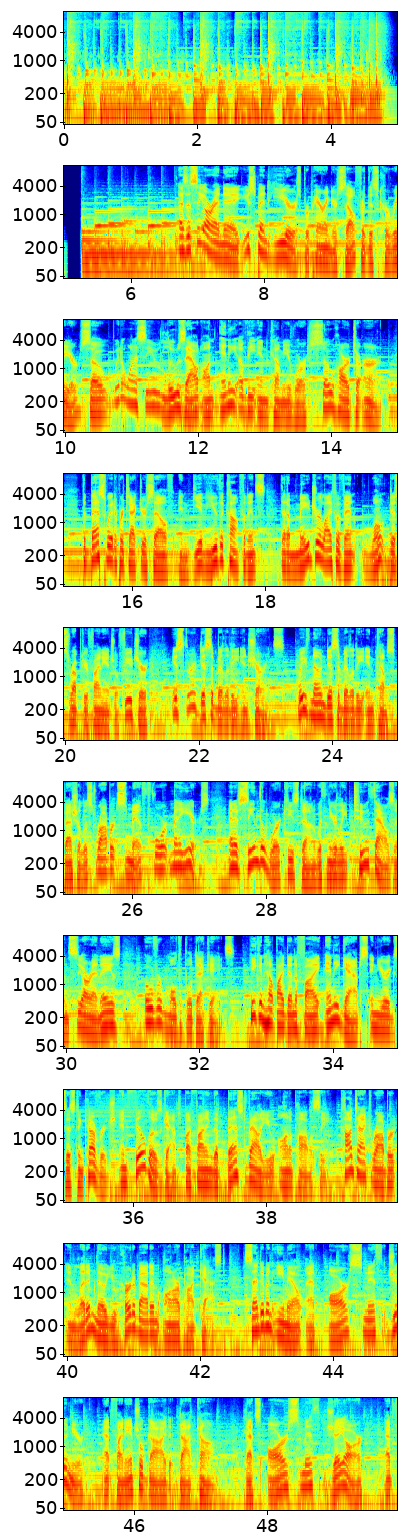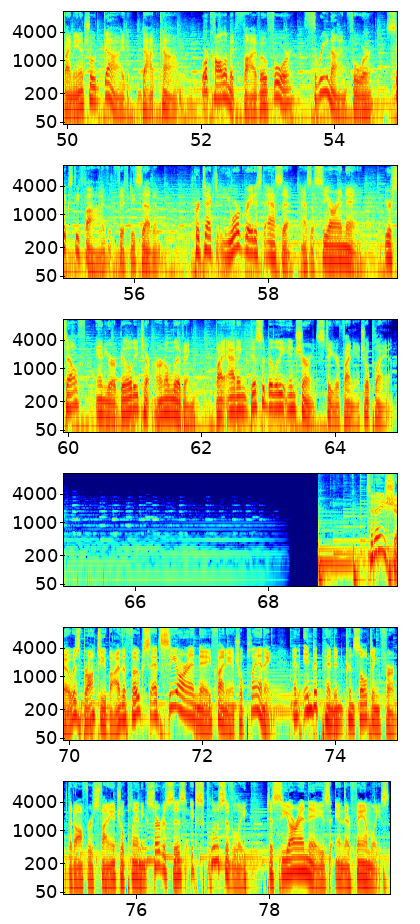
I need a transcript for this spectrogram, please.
As a CRNA, you spend years preparing yourself for this career, so we don't want to see you lose out on any of the income you've worked so hard to earn. The best way to protect yourself and give you the confidence that a major life event won't disrupt your financial future is through disability insurance. We've known disability income specialist Robert Smith for many years and have seen the work he's done with nearly 2,000 CRNAs over multiple decades. He can help identify any gaps in your existing coverage and fill those gaps by finding the best value on a policy. Contact Robert and let him know you heard about him on our podcast. Send him an email at rsmithjr at financialguide.com. That's rsmithjr at financialguide.com. Or call him at 504 394 6557. Protect your greatest asset as a CRNA, yourself, and your ability to earn a living by adding disability insurance to your financial plan. Today's show is brought to you by the folks at CRNA Financial Planning, an independent consulting firm that offers financial planning services exclusively to CRNAs and their families.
